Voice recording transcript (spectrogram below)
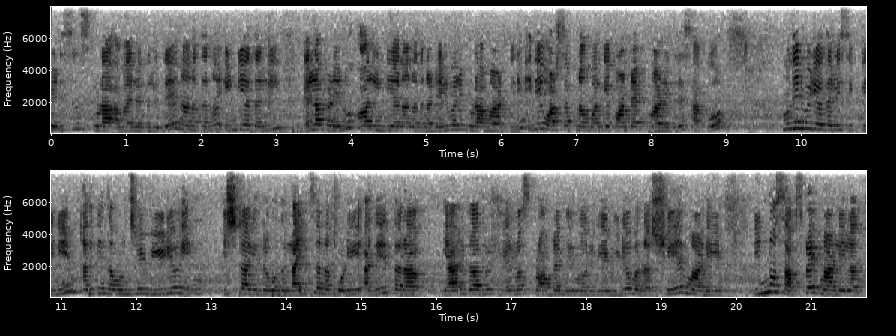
ಮೆಡಿಸಿನ್ಸ್ ಕೂಡ ಅವೈಲೇಬಲ್ ಇದೆ. ನಾನು ಅದನ್ನು ಇಂಡಿಯಾದಲ್ಲಿ ಎಲ್ಲ ಕಡೆಯೂ ಆಲ್ ಇಂಡಿಯಾ ನಾನು ಅದನ್ನು ಡೆಲಿವರಿ ಕೂಡ ಮಾಡ್ತೀನಿ. ಇದೇ ವಾಟ್ಸಪ್ ನಂಬರ್ಗೆ ಕಾಂಟ್ಯಾಕ್ಟ್ ಮಾಡಿದರೆ ಸಾಕು. ಮುಂದಿನ ವಿಡಿಯೋದಲ್ಲಿ ಸಿಗ್ತೀನಿ. ಅದಕ್ಕಿಂತ ಮುಂಚೆ ವಿಡಿಯೋ ಇನ್ ಇಷ್ಟ ಆಗಿದ್ರೆ ಒಂದು ಲೈಕ್ಸ್ ಅನ್ನ ಕೊಡಿ. ಅದೇ ಥರ ಯಾರಿಗಾದರೂ ಹೇರ್ ಲಾಸ್ ಪ್ರಾಬ್ಲಮ್ ಇರುವವರಿಗೆ ವಿಡಿಯೋವನ್ನು ಶೇರ್ ಮಾಡಿ. ಇನ್ನೂ ಸಬ್ಸ್ಕ್ರೈಬ್ ಮಾಡಲಿಲ್ಲ ಅಂತ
